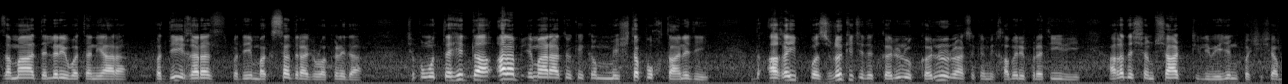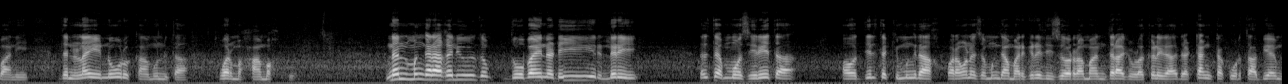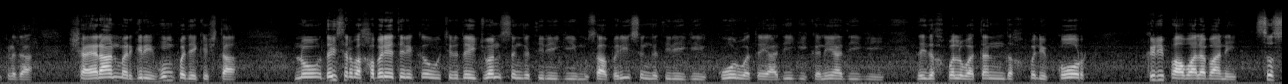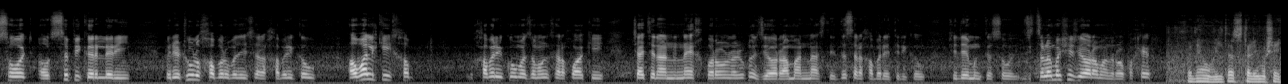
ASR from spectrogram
زما د لرې وطن یاره په دې غرض په دې مقصد را جوړه کړې ده چې په متحده عرب اماراتو کې کوم مېشته پښتانه دي د هغوی په زړه کې چې د کلونو کلونو راڅخه کومې خبرې پرتې دي هغه د شمشاد ټلوېزیون په شیشه باندې د نړۍ نورو قامونو ته ور مخامخ کړو نن موږ راغلي یو د دوبۍ نه ډېر لرې دلته موزیرې ته او دلته کې موږ دا خپرونه زموږ د ملګري دي زور رحمان درا جوړه کړې ده د ټنګ ټکور تابیا هم کړې ده شاعران ملګري هم په دې کې شته نو دی سره به خبرې اترې کوو چې د دی ژوند څنګه تیریږي، مسافري څنګه تیریږي، کور ورته یادیږي که نه یادیږي، دی د خپل وطن، د خپلې کور، کلي په حواله باندې څه سوچ او څه فکر لري، په دې ټولو خبرو به دی سره خبرې کوو. اول کې خبرې کوم زموږ سره خوا کې چا چې نننۍ خپرونه لرو کړه ضیاء الرحمن ناست دی، ده سره خبرې اترې کوو چې دی موږ ته څه وایي. ستړی مه شې ضیاء الرحمن وروره، پخیر. خدای مو هیل ته ستړی مه شئ.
